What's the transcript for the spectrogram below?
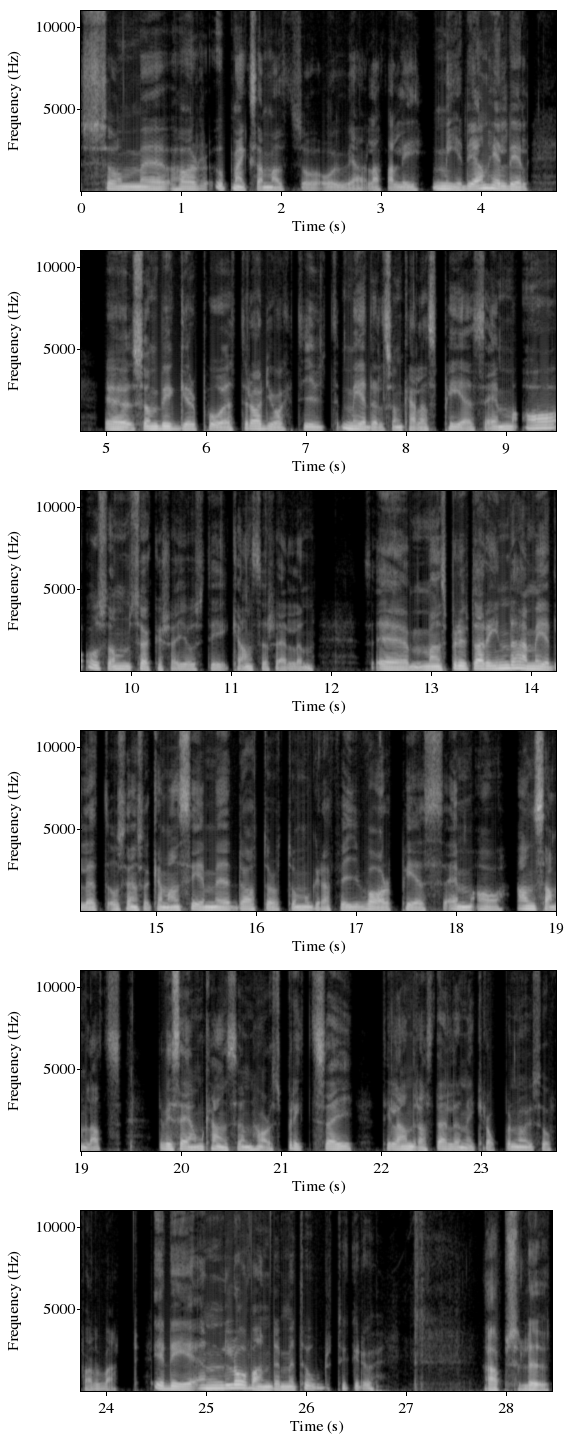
som eh, har uppmärksammats, och, och, i alla fall i media en hel del, eh, som bygger på ett radioaktivt medel som kallas PSMA och som söker sig just i cancercellen. Eh, man sprutar in det här medlet och sen så kan man se med datortomografi var PSMA ansamlats. Det vill säga om cancern har spritt sig till andra ställen i kroppen och i så fall vart. Är det en lovande metod, tycker du? Absolut.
